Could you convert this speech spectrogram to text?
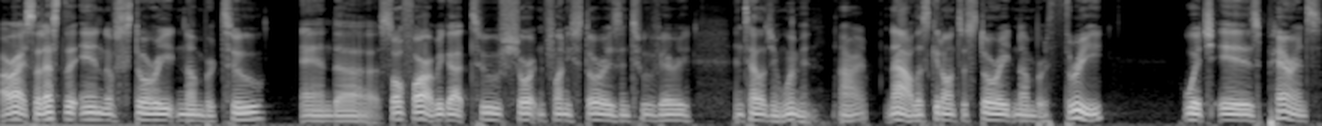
All right, so that's the end of story number two. And uh, so far, we got two short and funny stories and two very intelligent women. All right, now let's get on to story number three, which is parents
